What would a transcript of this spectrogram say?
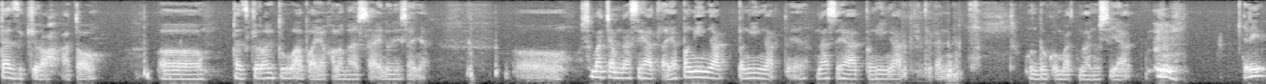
tazkirah atau uh, tazkirah itu apa ya kalau bahasa Indonesia-nya uh, semacam nasihat lah ya pengingat pengingat ya nasihat pengingat gitu kan untuk umat manusia jadi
